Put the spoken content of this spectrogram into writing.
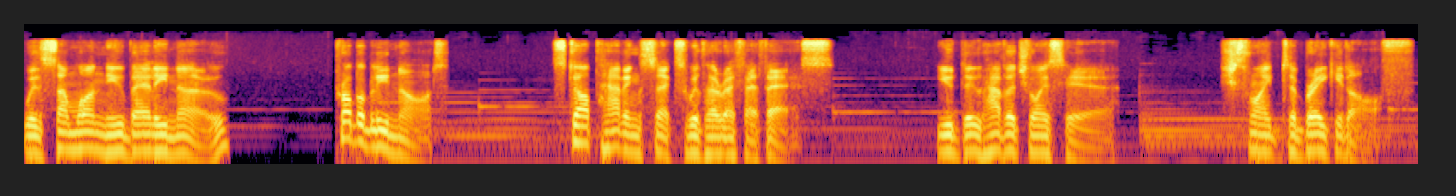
with someone you barely know? Probably not. Stop having sex with her FFS. You do have a choice here. She's right to break it off.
